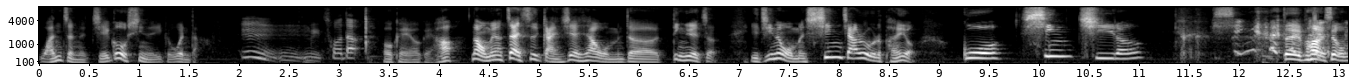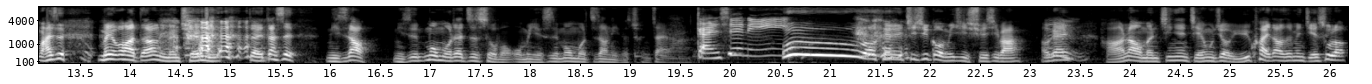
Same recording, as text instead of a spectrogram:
完整的结构性的一个问答。嗯嗯，没错的。OK OK，好，那我们要再次感谢一下我们的订阅者，以及呢我们新加入的朋友郭新七喽。新？对，不好意思，我们还是没有办法得到你们全名。对，但是你知道。你是默默在支持我们，我们也是默默知道你的存在啦。感谢你。OK，继续跟我们一起学习吧。OK，好，那我们今天节目就愉快到这边结束喽。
